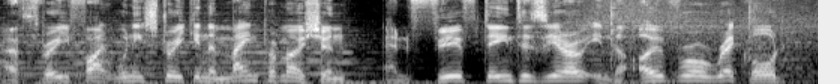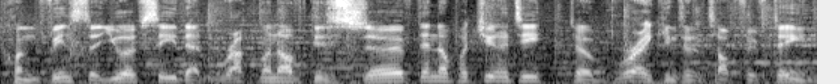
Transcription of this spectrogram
A three fight winning streak in the main promotion and 15-0 in the overall record convinced the UFC that Rakhmonov deserved an opportunity to break into the top 15.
